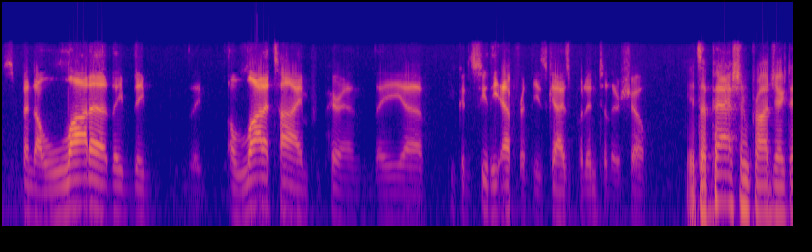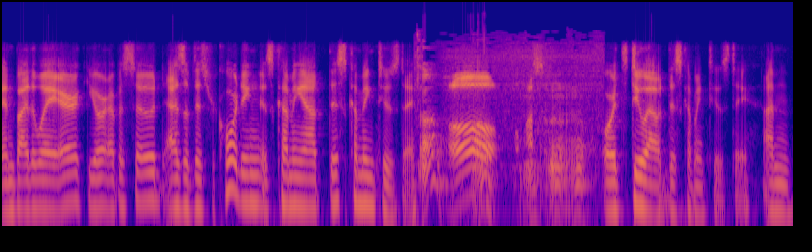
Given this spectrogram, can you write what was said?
spend a lot of they they, they a lot of time preparing. They uh, you can see the effort these guys put into their show. It's a passion project. And by the way, Eric, your episode, as of this recording, is coming out this coming Tuesday. Oh, Oh, awesome! Or it's due out this coming Tuesday. I'm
